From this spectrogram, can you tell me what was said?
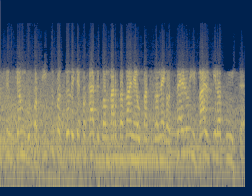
Dalszym ciągu popisów odbyły się pokazy bombardowania upatrzonego celu i walki lotnicze.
